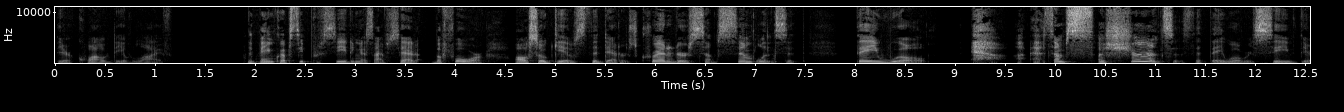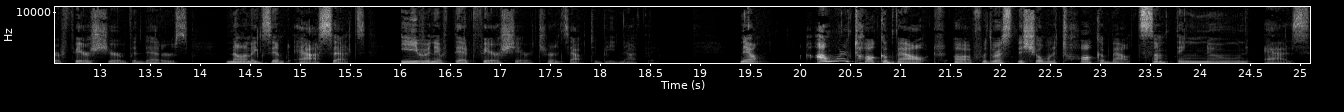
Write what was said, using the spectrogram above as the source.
their quality of life. The bankruptcy proceeding, as I've said before, also gives the debtor's creditors some semblance that they will, some assurances that they will receive their fair share of the debtor's non exempt assets, even if that fair share turns out to be nothing. Now, I want to talk about, uh, for the rest of the show, I want to talk about something known as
